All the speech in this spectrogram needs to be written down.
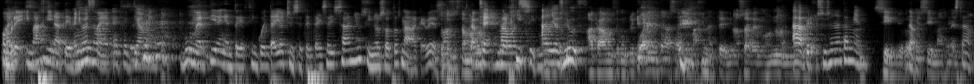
Hombre, imagínate, boomer, efectivamente. Boomer tienen entre 58 y 76 años y nosotros nada que ver. Nosotros estamos, lejísimos. Años luz. Acabamos de cumplir 40, o sea, imagínate, no sabemos. No, ah, pero Susana también. Sí, yo creo que sí, más o menos. Está,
